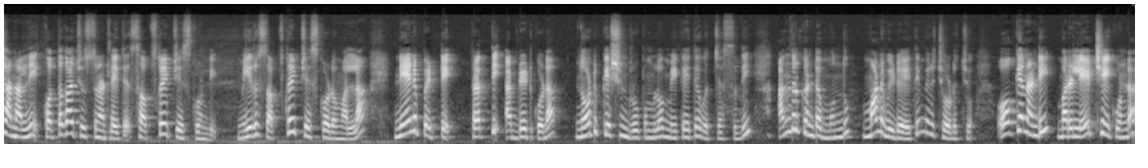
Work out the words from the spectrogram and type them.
ఛానల్ని కొత్తగా చూస్తున్నట్లయితే సబ్స్క్రైబ్ చేసుకోండి. మీరు సబ్స్క్రైబ్ చేసుకోవడం వల్ల నేను పెట్టే ప్రతి అప్డేట్ కూడా నోటిఫికేషన్ రూపంలో మీకైతే వచ్చేస్తుంది. అందరికంటే ముందు మన వీడియో అయితే మీరు చూడొచ్చు. ఓకేనండి మరి లేట్ చేయకుండా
